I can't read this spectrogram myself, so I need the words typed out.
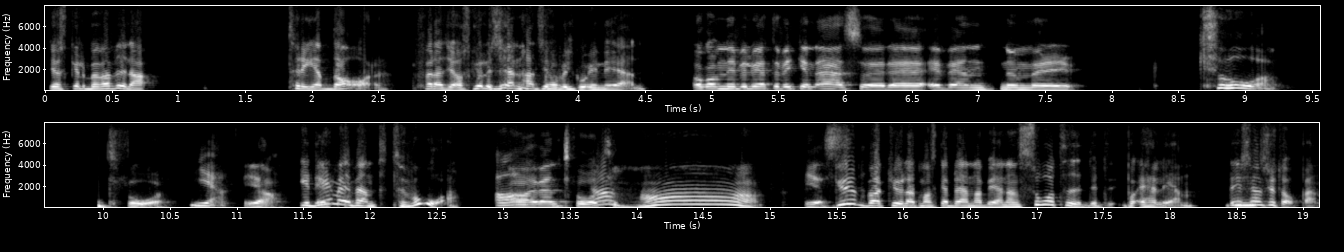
jag skulle behöva vila tre dagar för att jag skulle känna att jag vill gå in igen. Och om ni vill veta vilken det är så är det event nummer Två. två. Ja. Ja, Är det med event två? ja Ja. event två. Jaha! Yes. Gud vad kul att man ska bränna benen så tidigt på helgen. Det Mm. känns ju toppen.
